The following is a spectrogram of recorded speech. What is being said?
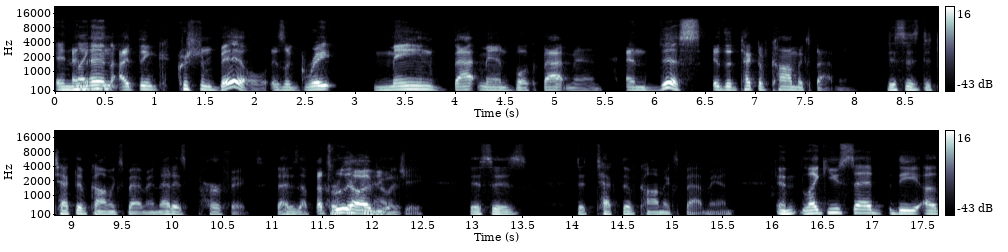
And, And like then he- I think Christian Bale is a great main Batman book Batman. And this is Detective Comics Batman. This is Detective Comics Batman. That is perfect. That is a That's really how I view it. analogy. This is Detective Comics Batman. And like you said, the uh,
